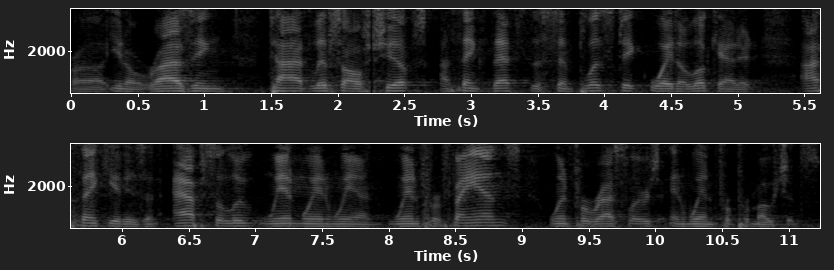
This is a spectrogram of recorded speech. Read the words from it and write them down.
uh, you know, rising tide lifts all ships. I think that's the simplistic way to look at it. I think it is an absolute win-win-win. Win for fans, win for wrestlers, and win for promotions.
